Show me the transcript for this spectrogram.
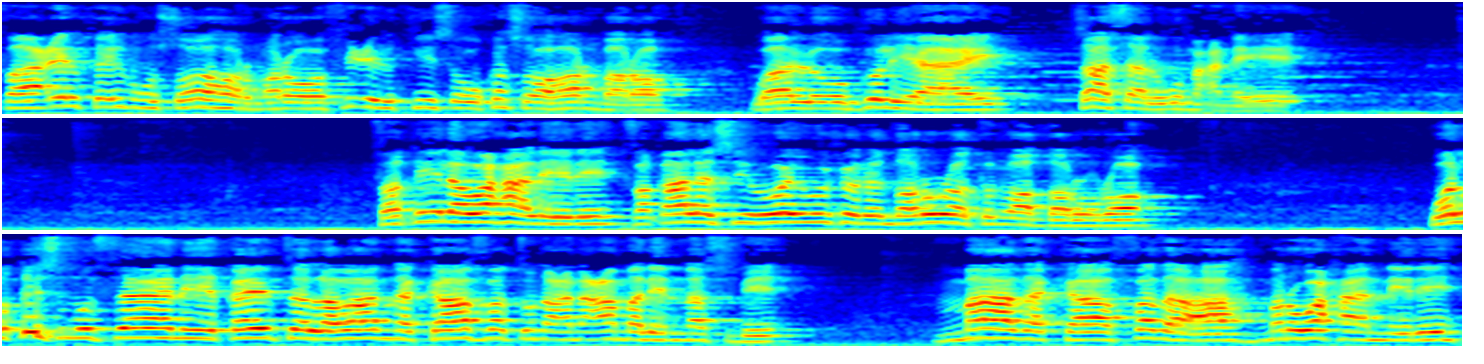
faacilka inuu soo hormaro oo ficilkiisa uu ka soo hormaro waa la ogol yahay. Saasaa lagu macneeyey. Faqiila waxaa la yidhi faqaala siibawey wuxuu yihi daruuratun waa daruuro wاlqismu الthani qeybta labaadna kaafatun can camali nasbi maada kaafada ah mar waxaan nidhi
